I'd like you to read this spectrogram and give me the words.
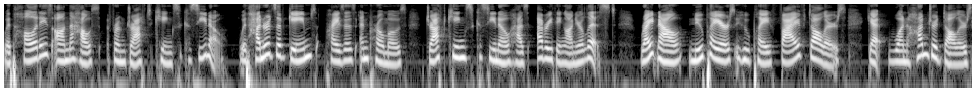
with Holidays on the House from DraftKings Casino. With hundreds of games, prizes, and promos, DraftKings Casino has everything on your list. Right now, new players who play $5 get $100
